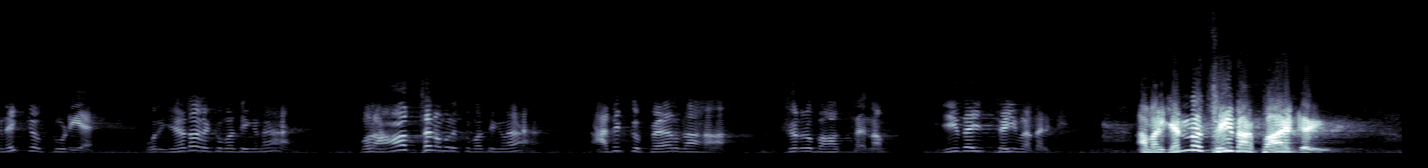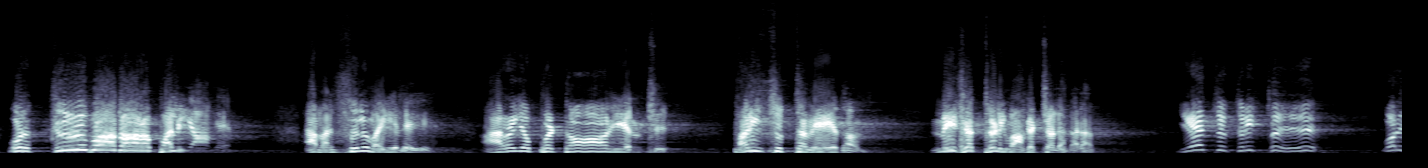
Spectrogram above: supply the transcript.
இணைக்கக்கூடிய ஒரு இடம் இருக்கு பார்த்தீங்கன்னா ஒரு ஆசனம் இருக்கு பார்த்தீங்களா? அதுக்கு பேர் தான் கிருபாசனம். இதை செய்வதற்கு. அவர் என்ன செய்தார் பாருங்கள். ஒரு கிருபாதார பலியாக அவர் சிலுவையிலே அறையப்பட்டார் என்று பரிசுத்த வேதம் மிக தெளிவாக சொல்லுகிறார் இயேசு கிறிஸ்து ஒரு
